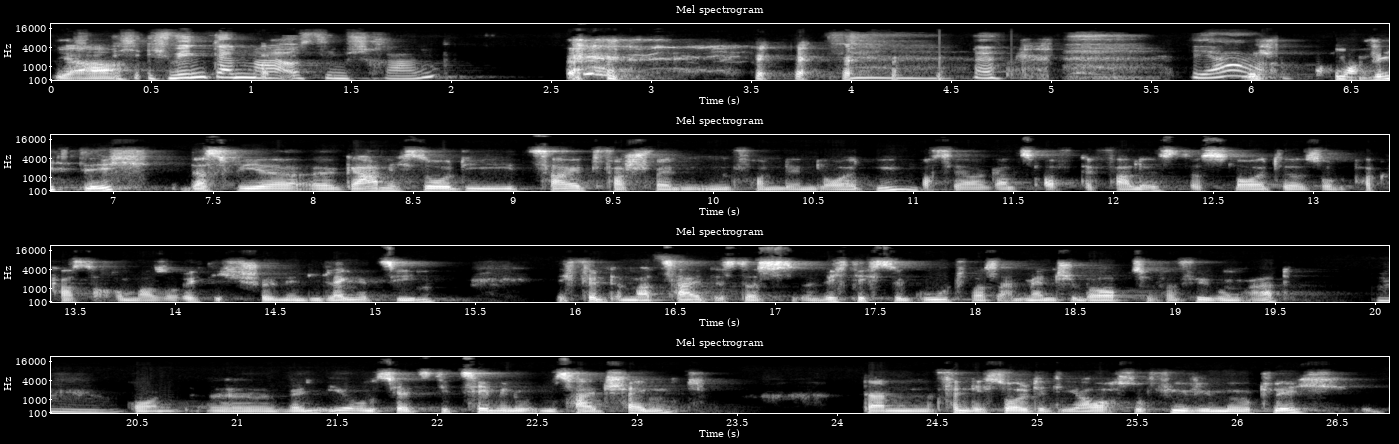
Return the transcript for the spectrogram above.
Ja. Ich, ich wink dann mal aus dem Schrank. ja. Auch mal wichtig, dass wir äh, gar nicht so die Zeit verschwenden von den Leuten, was ja ganz oft der Fall ist, dass Leute so einen Podcast auch immer so richtig schön in die Länge ziehen. Ich finde immer, Zeit ist das wichtigste Gut, was ein Mensch überhaupt zur Verfügung hat. Mhm. Und äh, wenn ihr uns jetzt die zehn Minuten Zeit schenkt, dann finde ich, solltet ihr auch so viel wie möglich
